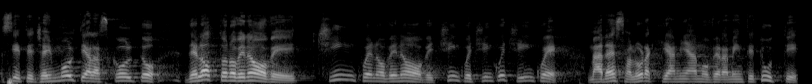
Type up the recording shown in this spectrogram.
siete già in molti all'ascolto dell'899 599 555, ma adesso allora chiamiamo veramente tutti.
